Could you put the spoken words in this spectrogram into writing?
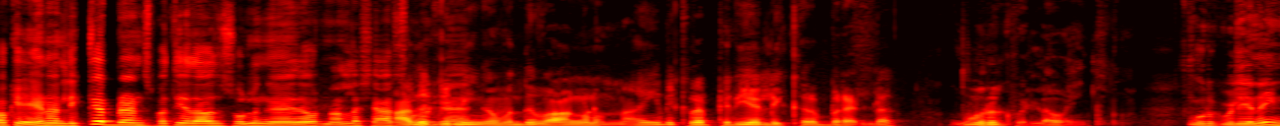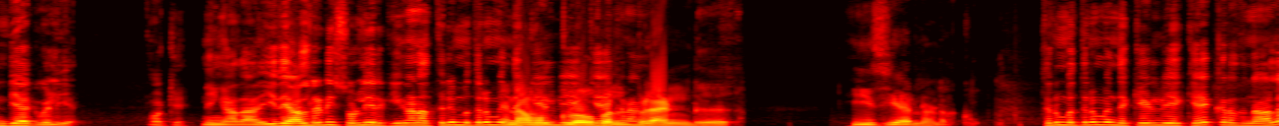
ஓகே ஏன்னா லிக்கர் பிராண்ட்ஸ் பற்றி ஏதாவது சொல்லுங்க. ஏதாவது ஒரு நல்ல ஷேர் அதுக்கு நீங்கள் வந்து வாங்கணும்னா இருக்கிற பெரிய லிக்கர் பிராண்டை ஊருக்கு வெளில வாங்கிக்கோங்க. ஊருக்கு வெளியேனா இந்தியாவுக்கு வெளியே? ஓகே நீங்கள் அதை இது ஆல்ரெடி சொல்லியிருக்கீங்க. ஆனால் திரும்ப திரும்ப இந்த குளோபல் பிராண்டு ஈஸியாக நடக்கும். திரும்ப திரும்ப இந்த கேள்வியை கேட்கறதுனால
